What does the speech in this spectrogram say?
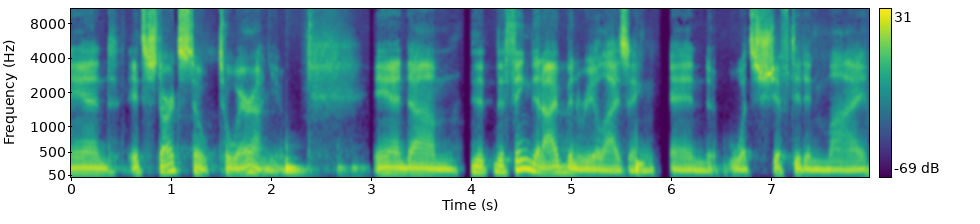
and it starts to to wear on you. And um, the the thing that I've been realizing, and what's shifted in my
